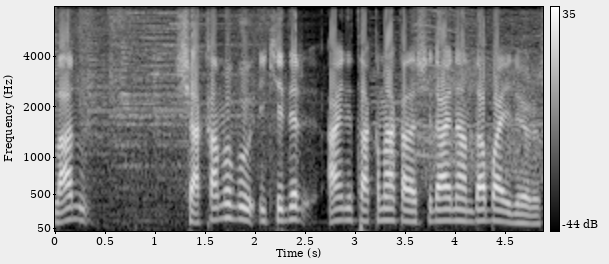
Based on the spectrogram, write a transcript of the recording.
Lan şaka mı bu? İkidir aynı takım arkadaşıyla aynı anda bayılıyoruz.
